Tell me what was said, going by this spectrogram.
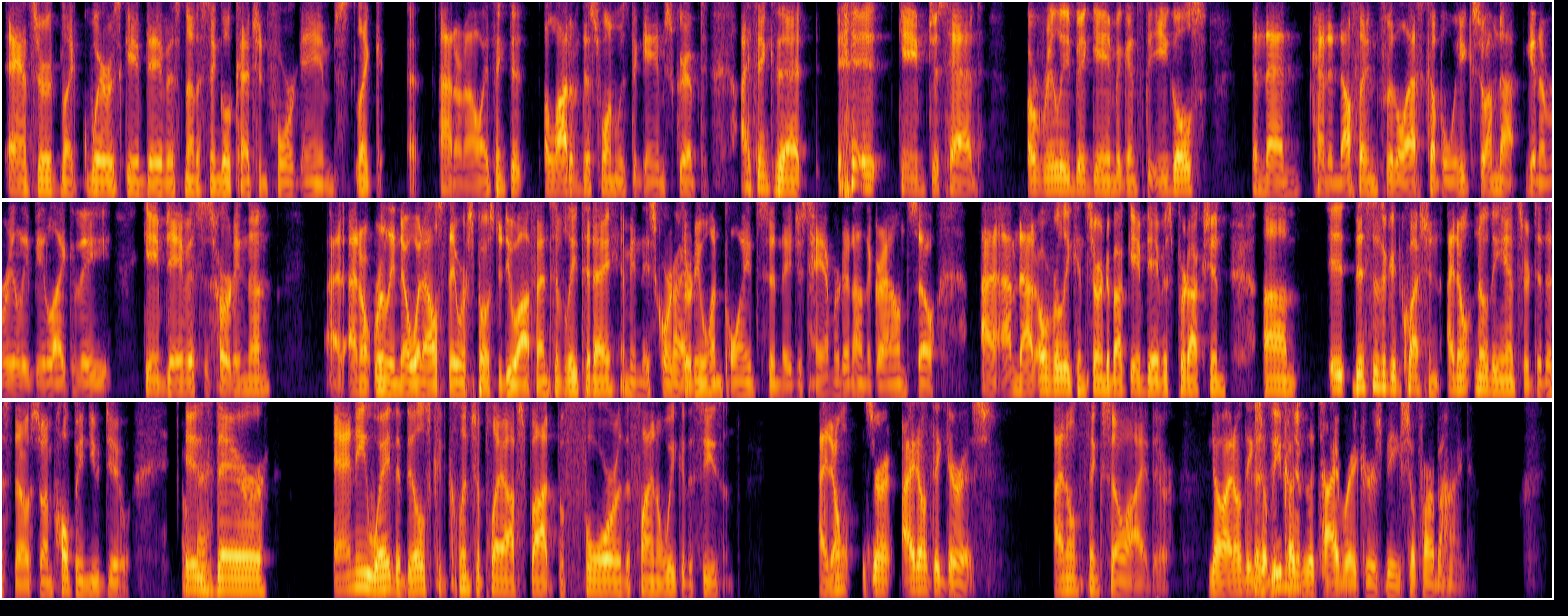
answered, like where is Gabe Davis? Not a single catch in four games. Like uh, I don't know. I think that a lot of this one was the game script. I think that it, Gabe just had a really big game against the Eagles and then kind of nothing for the last couple weeks. So I'm not going to really be like the Gabe Davis is hurting them. I, I, don't really know what else they were supposed to do offensively today. I mean, they scored right. 31 points and they just hammered it on the ground. So I, am not overly concerned about Gabe Davis production. Um, it, this is a good question. I don't know the answer to this though, so I'm hoping you do. Okay. Is there any way the Bills could clinch a playoff spot before the final week of the season? I don't. Sir, I don't think there is. I don't think so either. No, I don't think so because if, of the tiebreakers being so far behind.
